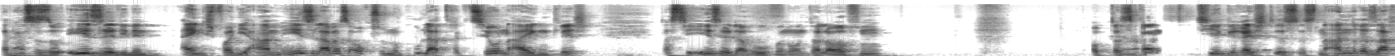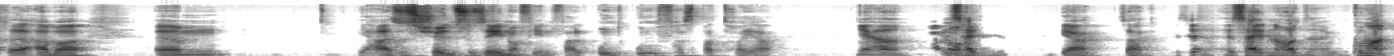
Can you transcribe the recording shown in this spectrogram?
Dann hast du so Esel, die den eigentlich voll die armen Esel, aber es ist auch so eine coole Attraktion eigentlich, dass die Esel da hoch und runter laufen. Ob das Ja. ganz tiergerecht ist, ist eine andere Sache, aber ähm, ja, es ist schön zu sehen auf jeden Fall und unfassbar teuer. Ja. Ist halt, Ja, sag. ist, ist halt ein Hot. Guck mal,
